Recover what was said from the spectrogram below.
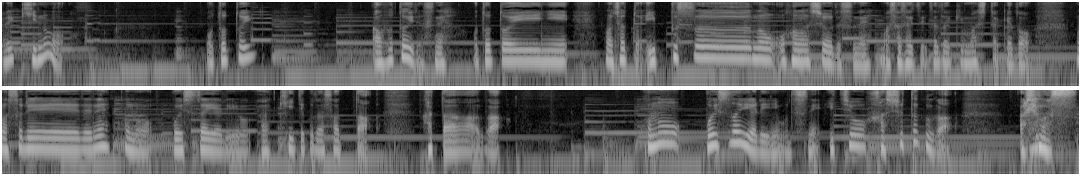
あれ？昨日？おととい？あおとといですね。おとといに、まあ、ちょっとイップスのお話をですね、まあ、させていただきましたけど、まあ、それでねこのボイスダイアリーを聞いてくださった方がこのボイスダイアリーにもですね一応ハッシュタグがあります。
